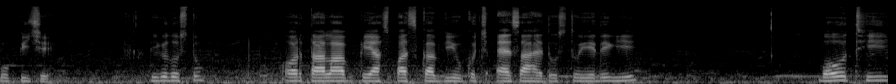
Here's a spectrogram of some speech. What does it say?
वो पीछे। ठीक है दोस्तों, और तालाब के आसपास का व्यू कुछ ऐसा है दोस्तों, ये देखिए। बहुत ही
